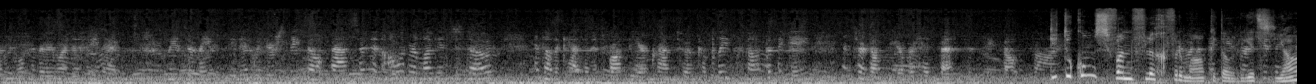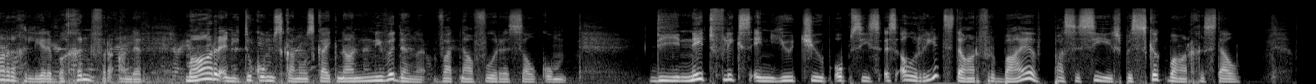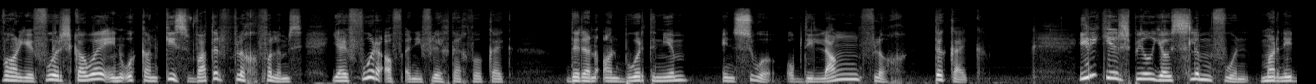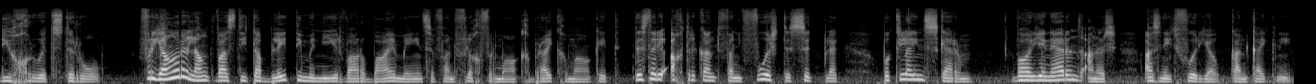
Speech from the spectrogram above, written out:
Martin Military Window Phoenix. Please remain seated with your seatbelt fastened and all of your luggage stowed until the captain has brought the aircraft to a complete stop at the gate and turned off the overhead vents and seatbelt signs. Die toekoms van vlugvermaak het al reeds jare gelede begin verander, maar in die toekoms kan ons kyk na nuwe dinge wat na vore sal kom. Die Netflix en YouTube opsies is alreeds daar vir baie passasiers beskikbaar gestel waar jy voorskoue en ook kan kies watter vlugfilms jy vooraf in die vliegtyg wil kyk, dit dan aan boord te neem en so op die lang vlug te kyk. Hierdie keer speel jou slimfoon maar net die grootste rol. Vir jare lank was die tablet die manier waarop baie mense van vlugvermaak gebruik gemaak het. Dis na die agterkant van die voorste sitplek op 'n klein skerm waar jy nêrens anders as net voor jou kan kyk nie.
